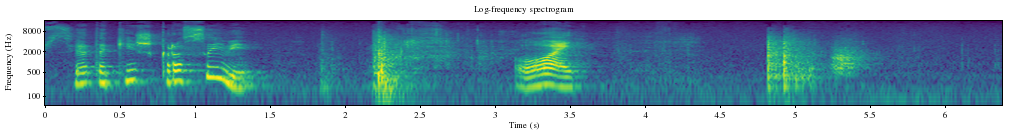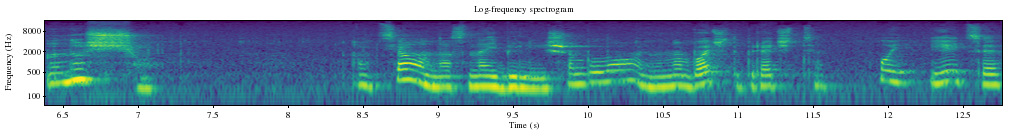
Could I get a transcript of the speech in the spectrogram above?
все такі ж красиві. Ой. Ну що, оця у нас найбіліша була, і вона, бачите, прячеться. Ой, яйце.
